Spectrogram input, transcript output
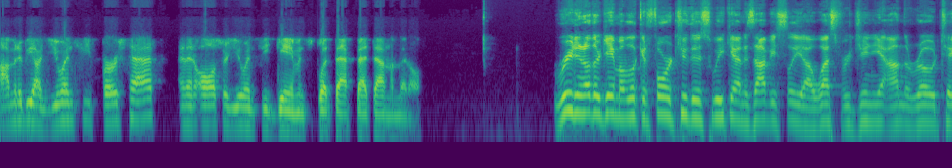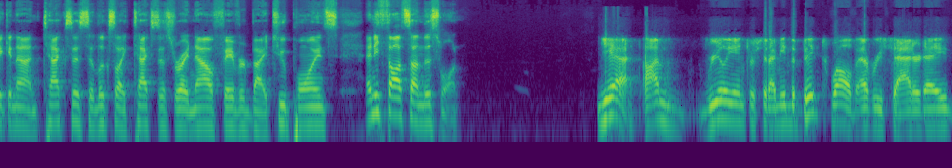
I'm going to be on UNC first half and then also UNC game and split that bet down the middle. Reed, another game I'm looking forward to this weekend is obviously uh, West Virginia on the road taking on Texas. It looks like Texas right now favored by two points. Any thoughts on this one? Yeah, I'm really interested. I mean, the Big 12 every Saturday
